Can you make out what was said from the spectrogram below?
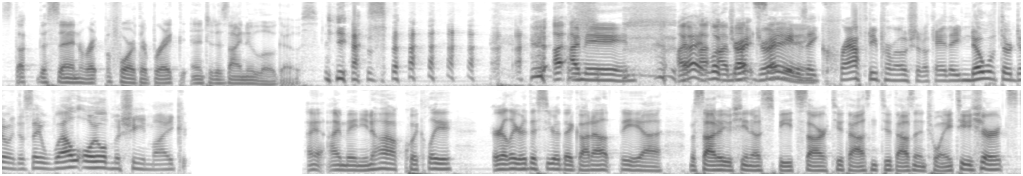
Stuck this in right before their break and to design new logos. Yes. I, I, mean, I, right, look, I, Dra- Dragon Gate is a crafty promotion. Okay, they know what they're doing. This is a well-oiled machine, Mike. I, I mean, you know how quickly earlier this year they got out the uh, Masato Yoshino Speedstar 2000 2020 t-shirts,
